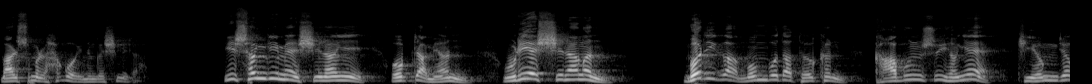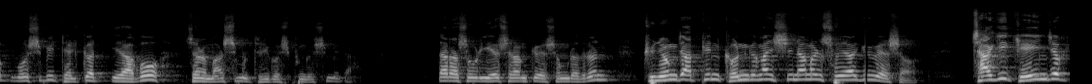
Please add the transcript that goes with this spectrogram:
말씀을 하고 있는 것입니다. 이 섬김의 신앙이 없다면 우리의 신앙은 머리가 몸보다 더 큰 가분수형의 기형적 모습이 될 것이라고 저는 말씀을 드리고 싶은 것입니다. 따라서 우리 예수랑교회 성도들은 균형 잡힌 건강한 신앙을 소유하기 위해서 자기 개인적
